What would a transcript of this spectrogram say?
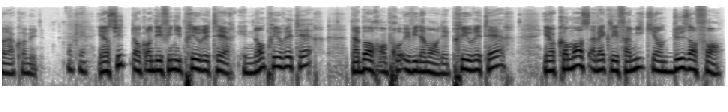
dans la commune? Et ensuite, donc, on définit prioritaire et non prioritaire. D'abord, on prend évidemment les prioritaires et on commence avec les familles qui ont deux enfants.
